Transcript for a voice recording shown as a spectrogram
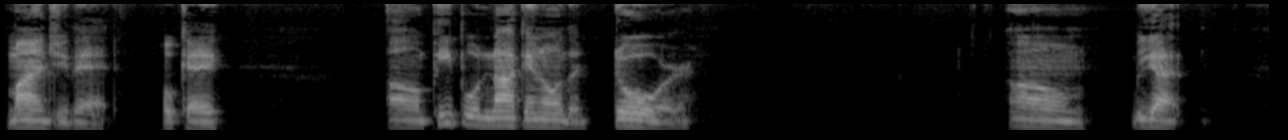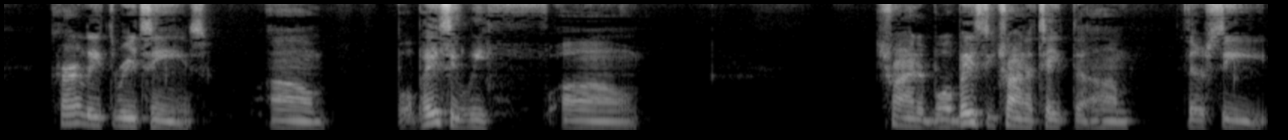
mind you that. Okay. Um, people knocking on the door. Um, we got currently three teams. Um, well, basically, um, trying to well, basically trying to take the um their seed.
